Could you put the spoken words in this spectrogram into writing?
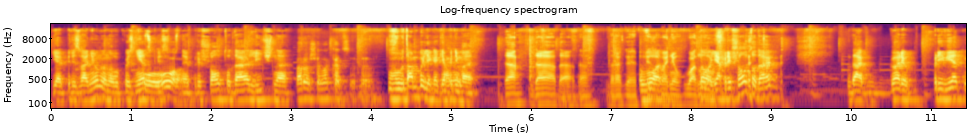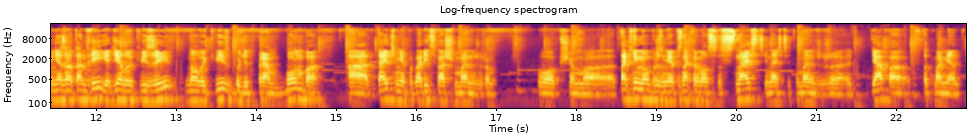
Я перезвонил на Новокузнецкую, О. собственно, я пришел туда лично. Хорошая локация, да. Вы Там были, как я Конечно. понимаю. Да, да, да, да, дорогая, Вот. перезвоню. One Ну, я пришел туда, да, говорю, привет, меня зовут Андрей, я делаю квизы, новый квиз будет прям бомба, а дайте мне поговорить с вашим менеджером. В общем, э, таким образом я познакомился с Настей. Настя — это менеджер Дяпа в тот момент.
